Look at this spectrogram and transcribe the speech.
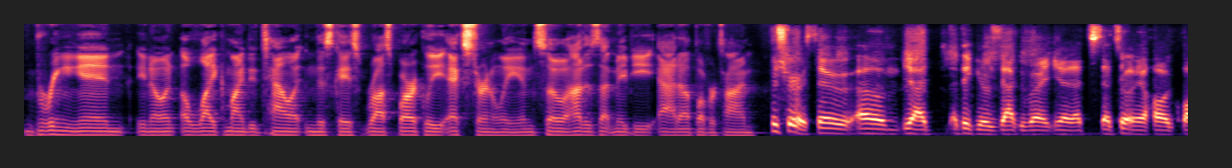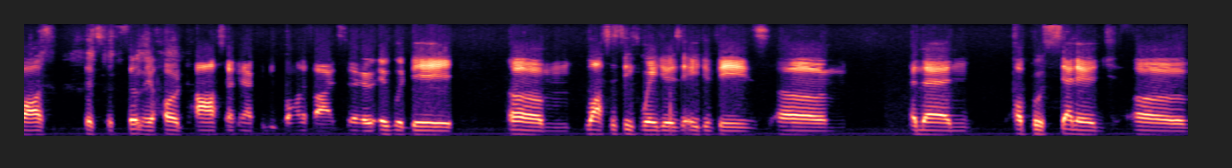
bringing in you know a, like-minded talent in this case Ross Barkley externally. And so how does that maybe add up over time? For sure. So um, yeah I, I, think you're exactly right. You know that's that's certainly a hard cost. That's certainly a hard cost that can actually be quantified. So it would be um, lots of these wages agent fees um, and then a percentage of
